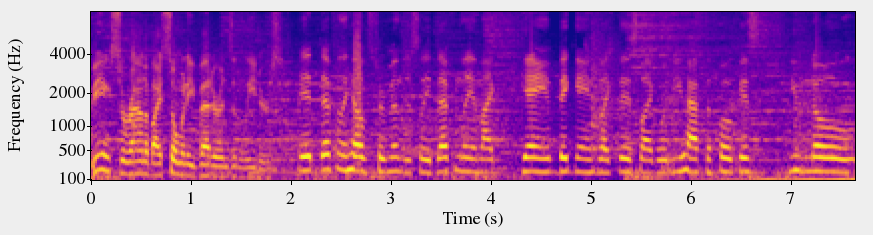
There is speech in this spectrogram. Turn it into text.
being surrounded by so many veterans and leaders. It definitely helps tremendously. Definitely in like game, big games like this, like when you have to focus, you know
